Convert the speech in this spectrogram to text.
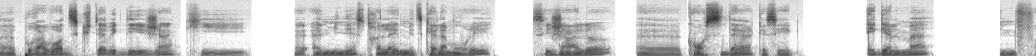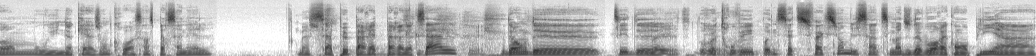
Euh, pour avoir discuté avec des gens qui administrent l'aide médicale à mourir, ces gens-là considèrent que c'est également une forme ou une occasion de croissance personnelle? Ben, ça peut paraître paradoxal. Donc, de, de ben, retrouver pas une satisfaction, mais le sentiment du devoir accompli en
